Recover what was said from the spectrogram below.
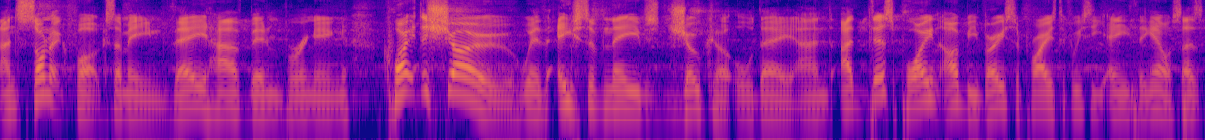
And Sonic Fox, I mean, they have been bringing quite the show with Ace of Knaves Joker all day. And at this point, I'd be very surprised if we see anything else. As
